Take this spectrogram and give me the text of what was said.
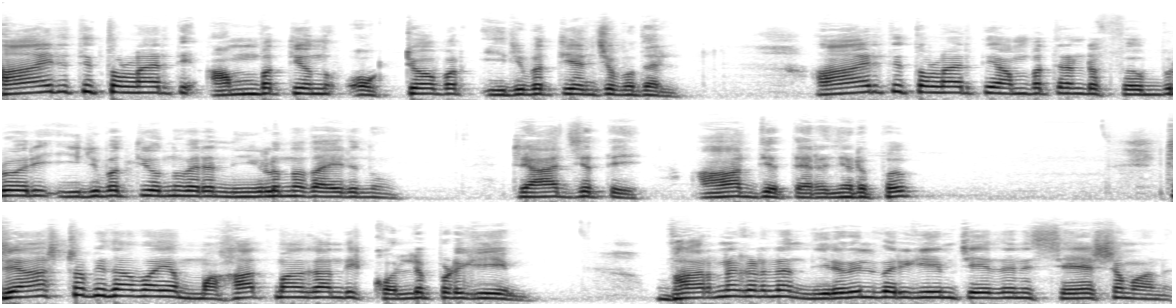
ആയിരത്തി തൊള്ളായിരത്തി അമ്പത്തിയൊന്ന് ഒക്ടോബർ ഇരുപത്തിയഞ്ച് മുതൽ ആയിരത്തി തൊള്ളായിരത്തി അമ്പത്തിരണ്ട് ഫെബ്രുവരി ഇരുപത്തിയൊന്ന് വരെ നീളുന്നതായിരുന്നു രാജ്യത്തെ ആദ്യ തെരഞ്ഞെടുപ്പ്. രാഷ്ട്രപിതാവായ മഹാത്മാഗാന്ധി കൊല്ലപ്പെടുകയും ഭരണഘടന നിലവിൽ വരികയും ചെയ്തതിന് ശേഷമാണ്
